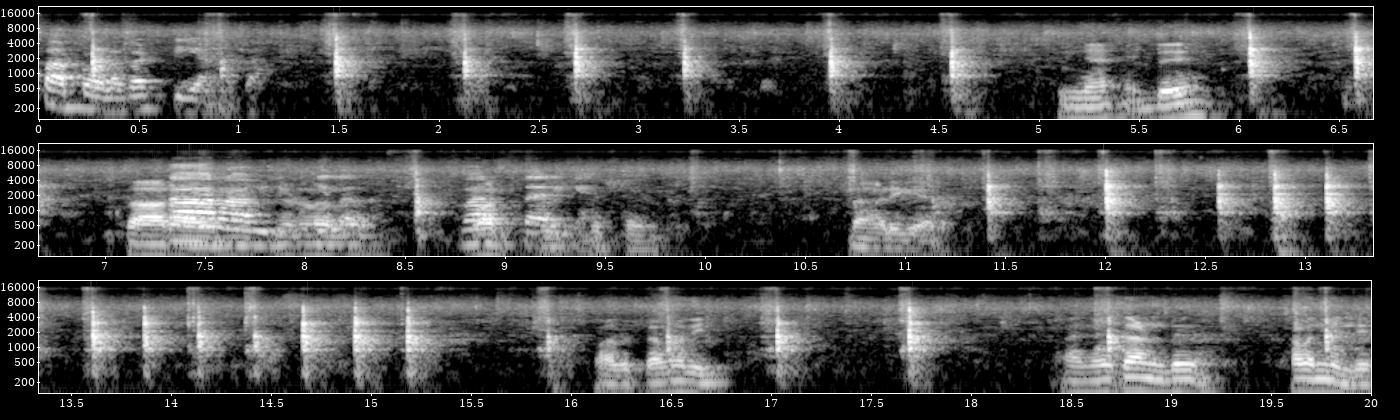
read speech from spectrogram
സബോള കട്ട് ചെയ്യാം പിന്നെ ഇത്. നാളികേരം പതുക്കെ മതി അതിന് തണ്ട് കളഞ്ഞില്ലേ?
